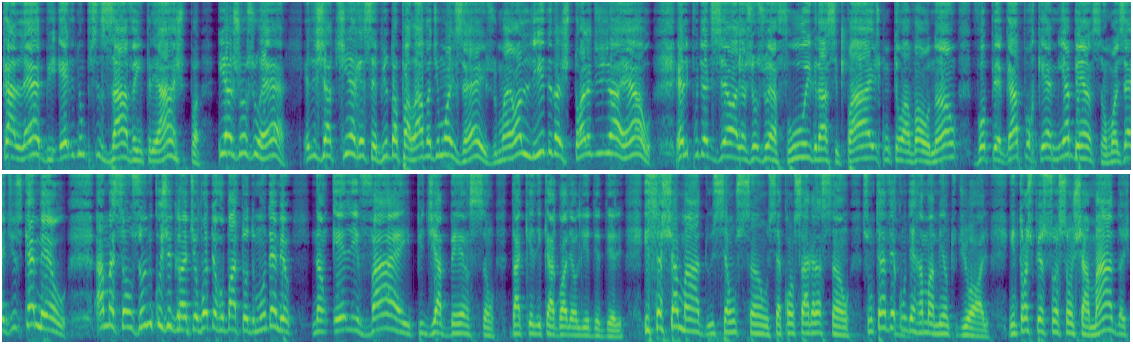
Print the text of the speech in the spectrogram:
Caleb, ele não precisava, entre aspas, ir a Josué. Ele já tinha recebido a palavra de Moisés, o maior líder da história de Israel. Ele podia dizer: Olha, Josué, fui, graça e paz, com teu aval ou não, vou pegar porque é minha bênção. Moisés disse que é meu. Ah, mas são os únicos gigantes, eu vou derrubar todo mundo, é meu. Não, ele vai pedir a bênção daquele que agora é o líder dele. Isso é chamado, isso é unção, isso é consagração. Isso não tem a ver com derramamento de óleo. Então as pessoas são chamadas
